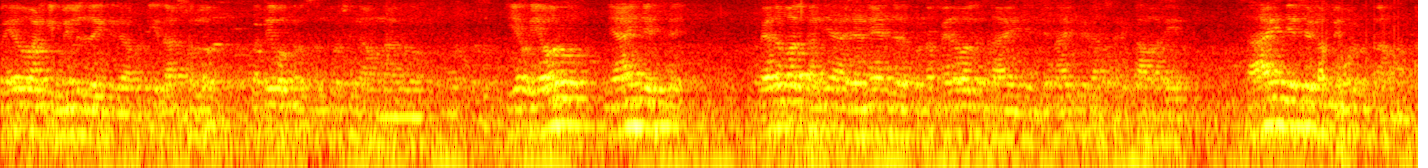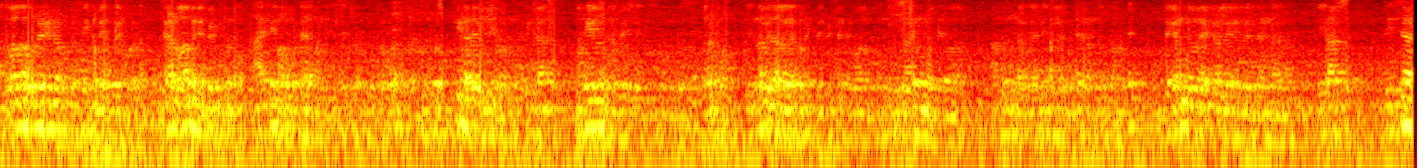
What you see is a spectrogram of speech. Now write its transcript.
పేదవాడికి మేలు జరిగింది కాబట్టి ఈ రాష్ట్రంలో ప్రతి ఒక్కరు సంతోషంగా ఉన్నారు. ఎవరు న్యాయం చేస్తే పేదవాళ్ళకి అన్యాయం అన్యాయం జరగకుండా పేదవాళ్ళకి సహాయం చేసే నాయకుడి రాష్ట్రానికి కావాలి. సహాయం చేసేటప్పుడు మేము ఓడిపోతున్నాము అందువల్ల ఓడేటప్పుడు ఇంకా మేము భయపడతాం జగన్ వల్ల మేము పెట్టుకున్నాం ఆయనే మా ఓటేస్తామని చేసేటప్పుడు ముఖ్యంగా ముఖ్యంగా మహిళలు ఎన్నో విధాలుగా బెనిఫిట్స్ వాళ్ళు అందులో కానీ జగన్ ఎక్కడ లేని విధంగా ఈ రాష్ట్ర దిశ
